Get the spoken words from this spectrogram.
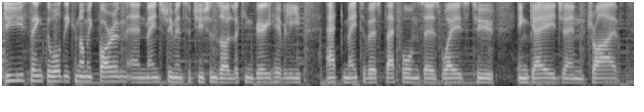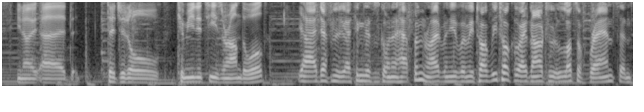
Do you think the World Economic Forum and mainstream institutions are looking very heavily at metaverse platforms as ways to engage and drive, you know, uh, digital communities around the world? Yeah, definitely. I think this is going to happen, right? When you when we talk, we talk right now to lots of brands, and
